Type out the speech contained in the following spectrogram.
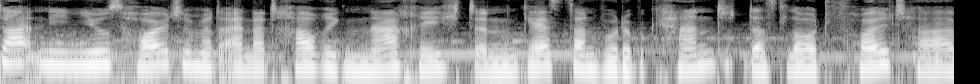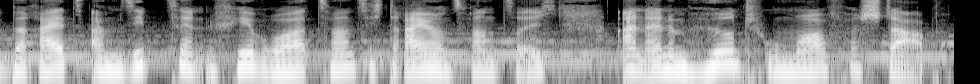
Starten die News heute mit einer traurigen Nachricht, denn gestern wurde bekannt, dass Lord Folter bereits am 17. Februar 2023 an einem Hirntumor verstarb.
